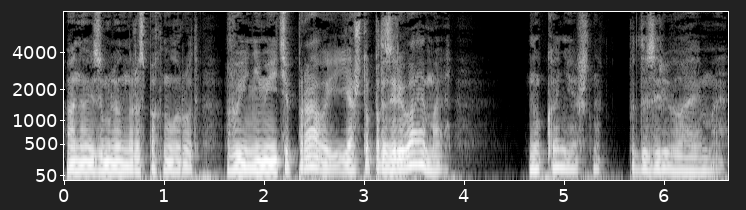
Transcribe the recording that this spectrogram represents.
Она изумленно распахнула рот. «Вы не имеете права? Я что, подозреваемая?» «Ну, конечно, подозреваемая».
